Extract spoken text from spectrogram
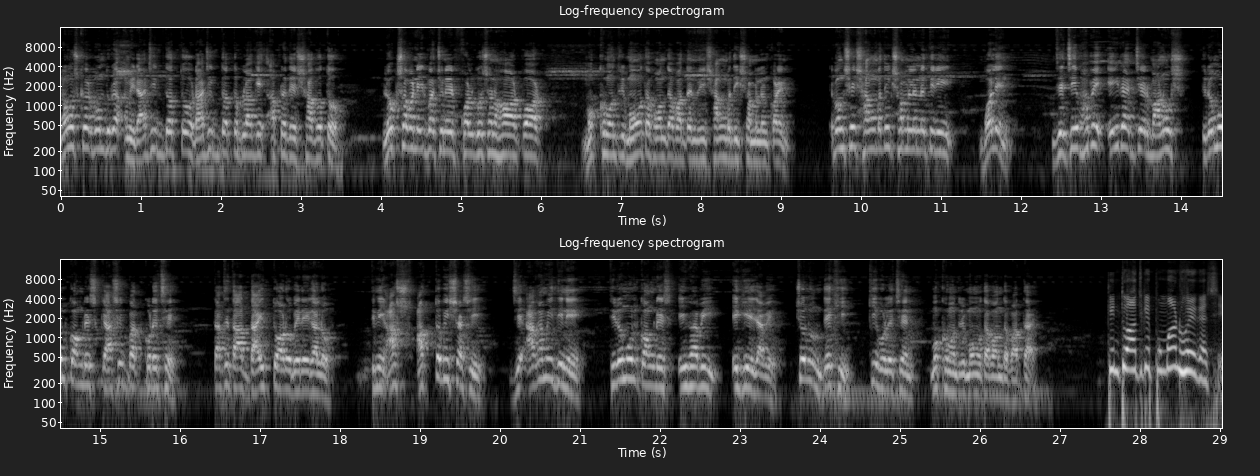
নমস্কার বন্ধুরা, আমি রাজীব দত্ত রাজীব দত্ত ব্লগে আপনাদের স্বাগত। লোকসভা নির্বাচনের ফল ঘোষণা হওয়ার পর মুখ্যমন্ত্রী মমতা বন্দ্যোপাধ্যায় তিনি সাংবাদিক সম্মেলন করেন এবং সেই সাংবাদিক সম্মেলনে তিনি বলেন যে, যেভাবে এই রাজ্যের মানুষ তৃণমূল কংগ্রেসকে আশীর্বাদ করেছে, তাতে তার দায়িত্ব আরও বেড়ে গেল। তিনি আত্মবিশ্বাসী যে আগামী দিনে তৃণমূল কংগ্রেস এইভাবেই এগিয়ে যাবে। চলুন দেখি কি বলেছেন মুখ্যমন্ত্রী মমতা বন্দ্যোপাধ্যায়। কিন্তু আজকে প্রমাণ হয়ে গেছে।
